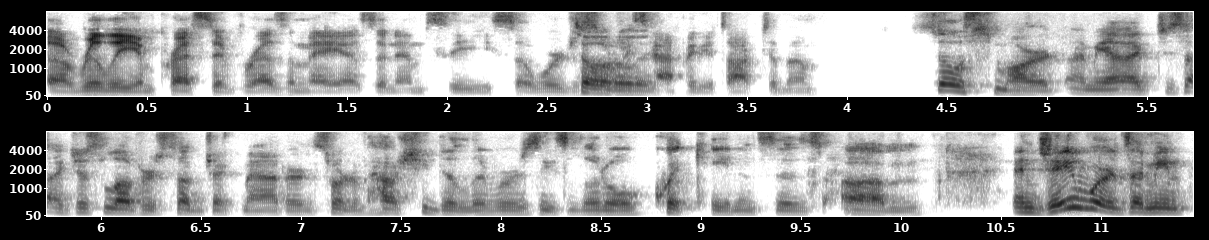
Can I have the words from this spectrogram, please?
a really impressive resume as an MC. So we're just totally. always happy to talk to them so smart. I mean, I just I just love her subject matter and sort of how she delivers these little quick cadences. Um, and J words. I mean,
